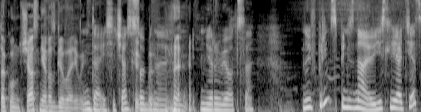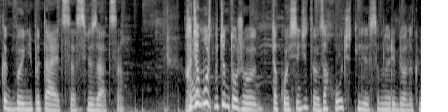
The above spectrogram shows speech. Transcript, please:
так он сейчас не разговаривает. Да, и сейчас Как бы. особенно не- не рвется. Ну и в принципе, не знаю, если отец как бы не пытается связаться. Хотя, Ну, может быть, он тоже такой сидит, захочет ли со мной ребенок видеться.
